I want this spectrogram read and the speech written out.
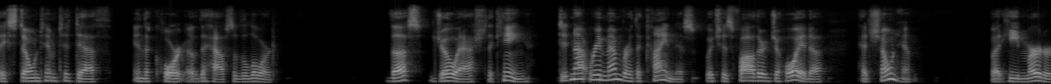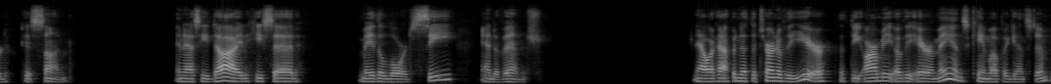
they stoned him to death in the court of the house of the Lord. Thus Joash the king did not remember the kindness which his father Jehoiada had shown him, but he murdered his son. And as he died, he said, May the Lord see and avenge. Now it happened at the turn of the year that the army of the Arameans came up against him,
